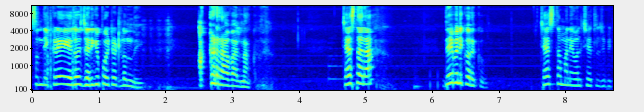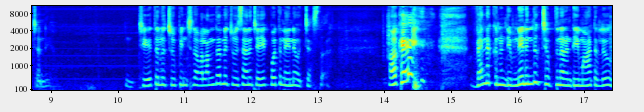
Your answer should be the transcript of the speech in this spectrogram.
వస్తుంది ఇక్కడే ఏదో జరిగిపోయేటట్లుంది. అక్కడ రావాలి నాకు. చేస్తారా? దేవుని కొరకు. చేస్తామనే వాళ్ళ చేతులు చూపించండి. చేతులు చూపించిన వాళ్ళందరినీ చూశాను చేయకపోతే నేనే వచ్చేస్తా. ఓకే? వెనక నుండి నేను ఎందుకు చెప్తున్నానంటే ఈ మాటలు?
